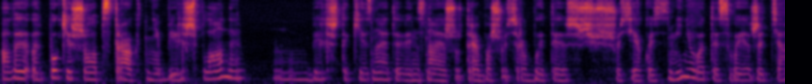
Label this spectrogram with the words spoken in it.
Але е, поки що абстрактні більш плани, більш такі, знаєте, він знає, що треба щось робити, щось якось змінювати своє життя.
